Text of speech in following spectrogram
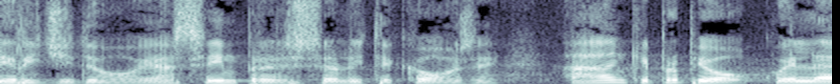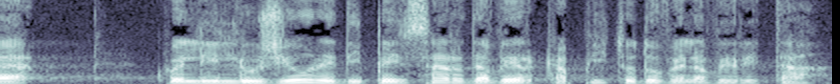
è rigido e ha sempre le solite cose ha anche proprio quella, quell'illusione di pensare di aver capito dov'è la verità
